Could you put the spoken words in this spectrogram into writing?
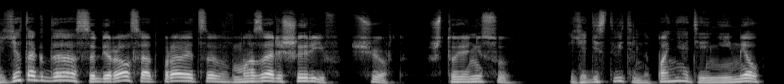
Я тогда собирался отправиться в Мазари-Шериф. Черт, что я несу? Я действительно понятия не имел,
